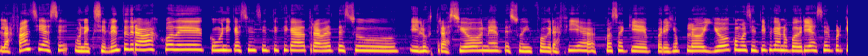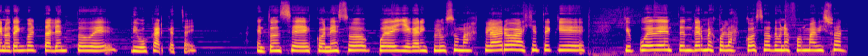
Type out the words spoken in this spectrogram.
la FANSI hace un excelente trabajo de comunicación científica a través de sus ilustraciones, de su infografía, cosa que, por ejemplo, yo como científica no podría hacer porque no tengo el talento de dibujar, ¿cachai? Entonces, con eso puede llegar incluso más claro a gente que, que puede entender mejor las cosas de una forma visual.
